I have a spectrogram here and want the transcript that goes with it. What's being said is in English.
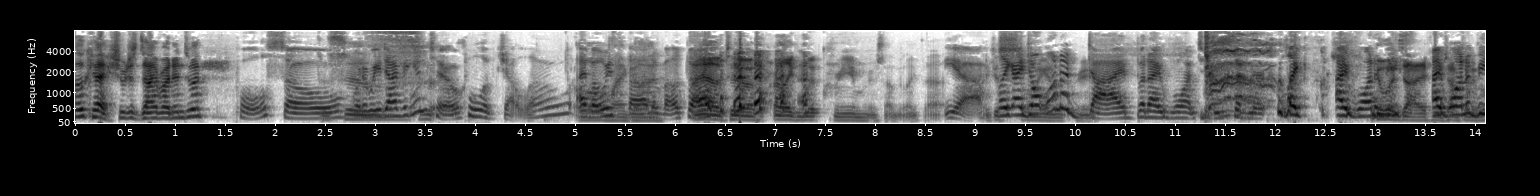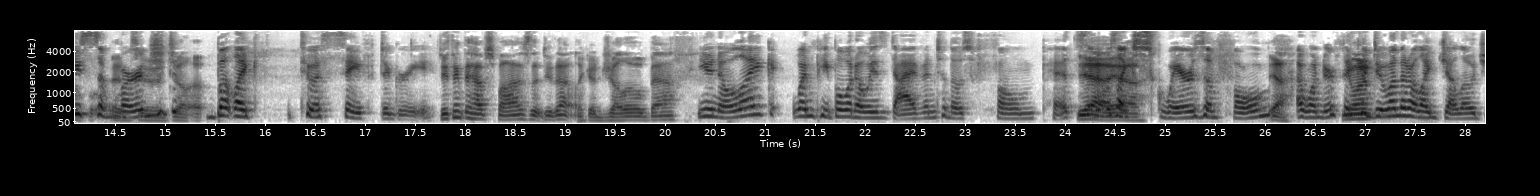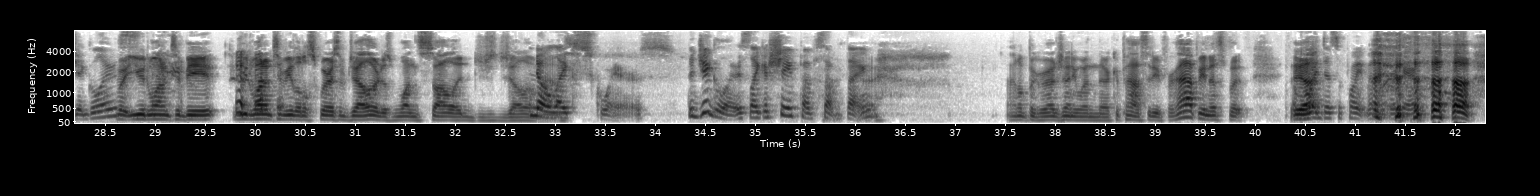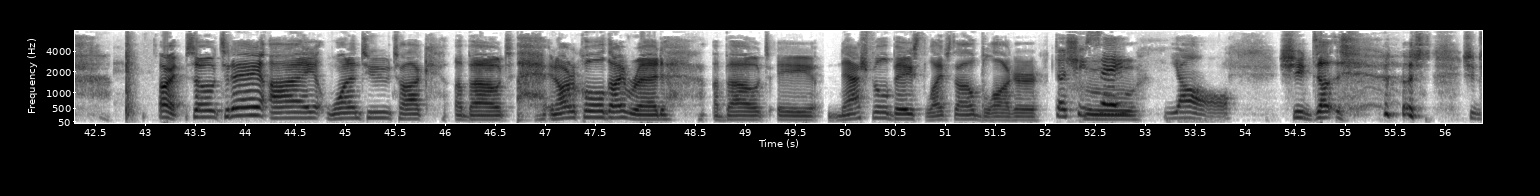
Okay. Should we just dive right into it? Pool. So, This what are we diving into? Pool of Jello. I've Oh always thought God. about I that. have too. Or like whipped cream or something like that. Yeah, Like, like, I don't want to die, but I want to be submerged. like I want to be, I want to be a pool- into submerged, but like to a safe degree. Do you think they have spas that do that, like a Jello bath? You know, like when people would always dive into those foam pits, and Yeah, it was yeah. like squares of foam. Yeah. I wonder if they You could wanna- do one that are like Jello jigglers. But you'd want it to be you'd want it to be little squares of Jello or just one solid Jello. no, mass? like squares. The jigglers, like a shape of something. I don't begrudge anyone their capacity for happiness, but yeah. disappointment over here. All right, so today I wanted to talk about an article that I read about a Nashville based lifestyle blogger. Does she say y'all? she does she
